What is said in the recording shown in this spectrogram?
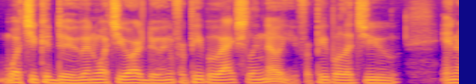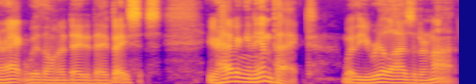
what you could do and what you are doing for people who actually know you, for people that you interact with on a day to day basis. You're having an impact, whether you realize it or not.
